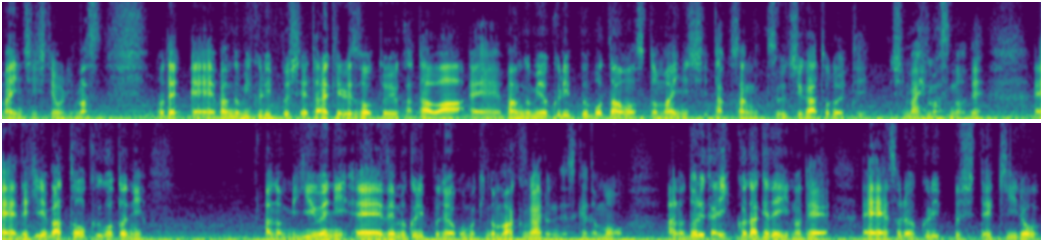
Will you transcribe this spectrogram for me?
毎日しております。ので、えー、番組クリップしていただけるぞという方は、え番組をクリップボタンを押すと毎日たくさん通知が届いてしまいますので、えできればトークごとにあの右上に、えー、ゼムクリップの横向きのマークがあるんですけどもあのどれか1個だけでいいので、えー、それをクリップして黄色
